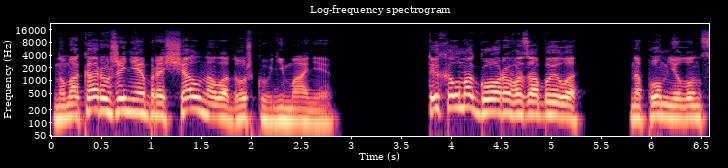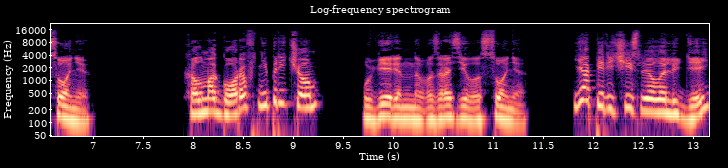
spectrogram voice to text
Но Макар уже не обращал на ладошку внимания. Ты Холмогорова забыла, напомнил он Соне. Холмогоров ни при чем, уверенно возразила Соня. Я перечислила людей,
